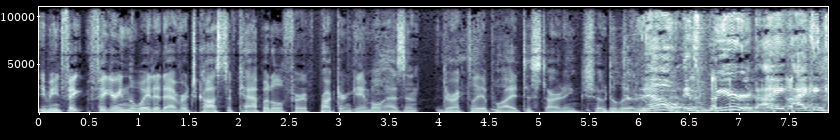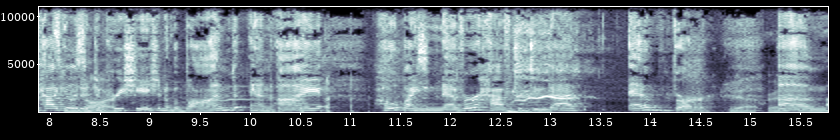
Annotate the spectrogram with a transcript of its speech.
You mean fig- figuring the weighted average cost of capital for Procter and Gamble hasn't directly applied to starting show delivery? No, it's weird. I, I can calculate a depreciation of a bond, and I hope I never have to do that ever. Yeah. Right. Um,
